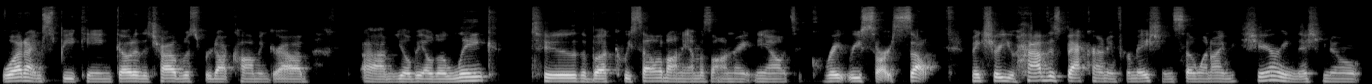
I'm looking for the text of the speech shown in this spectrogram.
what I'm speaking. Go to thechildwhisperer.com and grab. Um, you'll be able to link to the book. We sell it on Amazon right now. It's a great resource. So make sure you have this background information. So when I'm sharing this, you know,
